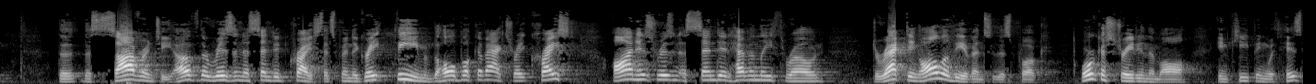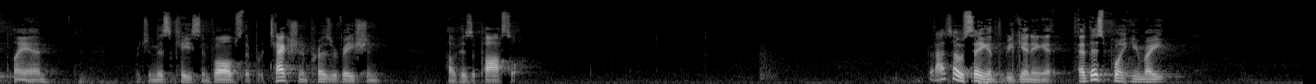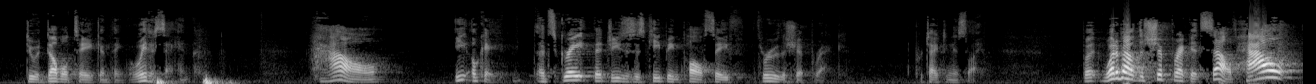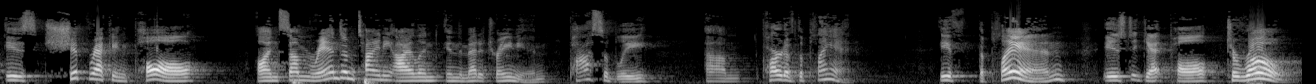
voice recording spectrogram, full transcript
the, the sovereignty of the risen, ascended Christ. That's been the great theme of the whole book of Acts, right? Christ on his risen, ascended heavenly throne, directing all of the events of this book orchestrating them all in keeping with his plan, which in this case involves the protection and preservation of his apostle. But as I was saying at the beginning, at, at this point you might do a double take and think, wait a second. How? Okay, that's great that Jesus is keeping Paul safe through the shipwreck, protecting his life. But what about the shipwreck itself? How is shipwrecking Paul on some random tiny island in the Mediterranean possibly um, part of the plan? If the plan is to get Paul to Rome,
